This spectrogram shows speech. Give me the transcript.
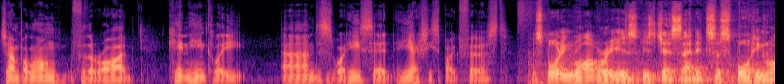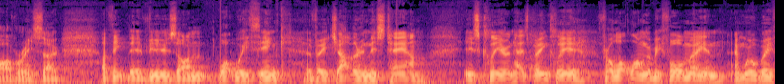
jump along for the ride. Ken Hinkley, um, this is what he said. He actually spoke first. A sporting rivalry is, is just that it's a sporting rivalry. So I think their views on what we think of each other in this town is clear and has been clear for a lot longer before me and, and will be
